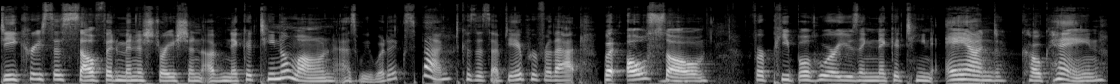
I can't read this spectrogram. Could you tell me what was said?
decreases self-administration of nicotine alone, as we would expect, because it's FDA approved for that, but also for people who are using nicotine and cocaine,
